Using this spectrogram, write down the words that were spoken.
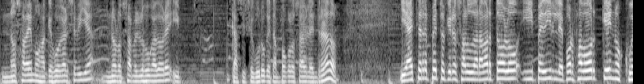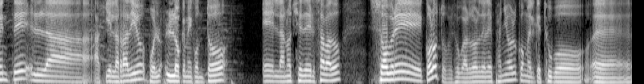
no sabemos a qué juega el Sevilla, no lo saben los jugadores y casi seguro que tampoco lo sabe el entrenador. Y a este respecto quiero saludar a Bartolo y pedirle por favor que nos cuente la, aquí en la radio pues lo que me contó en la noche del sábado sobre Coloto, el jugador del español con el que estuvo eh,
